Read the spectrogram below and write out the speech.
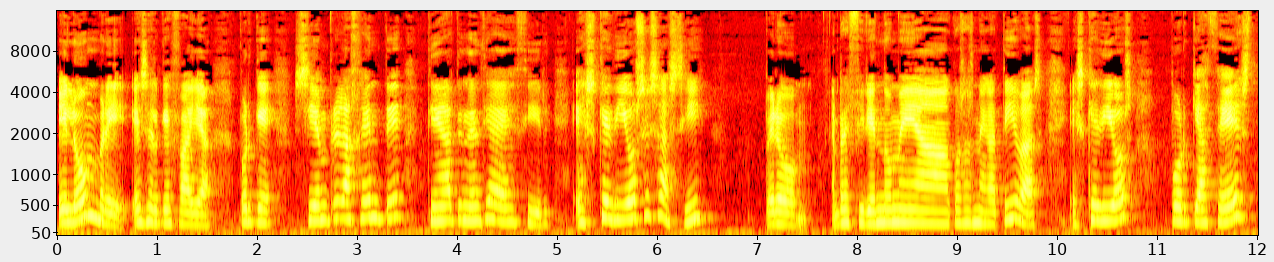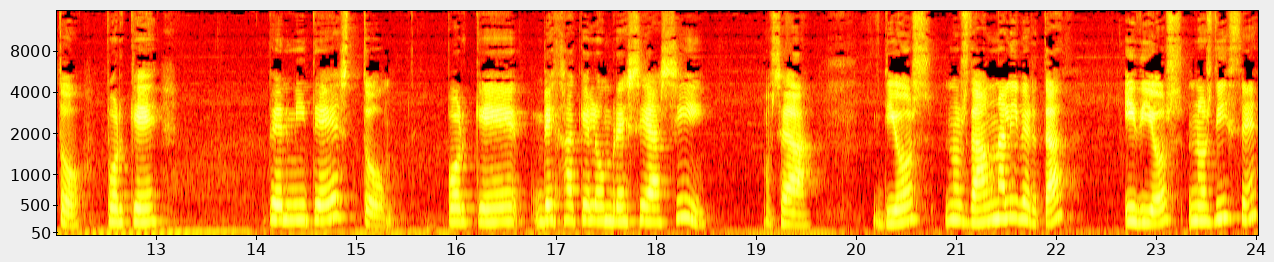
El hombre es el que falla. Porque siempre la gente tiene la tendencia de decir, es que Dios es así. Pero refiriéndome a cosas negativas, es que Dios, porque hace esto? porque permite esto? porque deja que el hombre sea así? O sea, Dios nos da una libertad y Dios nos dice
